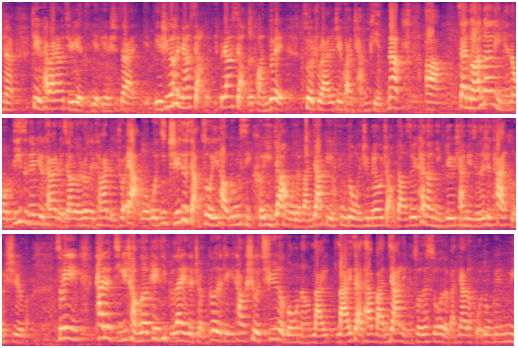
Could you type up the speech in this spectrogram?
那这个开发商其实也也也是在也是一个非常小的非常小的团队做出来的这款产品。那啊，在暖暖里面呢，我们第一次跟这个开发者交流的时候，那开发者就说：“哎呀，我我一直就想做一套东西，可以让我的玩家可以互动，我一直没有找到，所以看到你们这个产品，觉得是太合适了。”所以它就集成了 KT Play 的整个的这一套社区的功能，来来在它玩家里面做的所有的玩家的活动跟运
